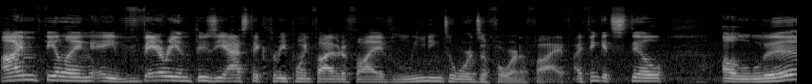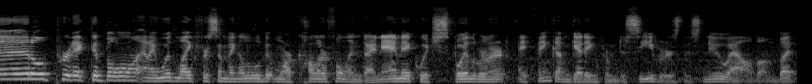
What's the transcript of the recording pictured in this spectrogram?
I'm feeling a very enthusiastic 3.5 out of 5, leaning towards a 4 out of 5. I think it's still a little predictable, and I would like for something a little bit more colorful and dynamic, which, spoiler alert, I think I'm getting from Deceivers, this new album. But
